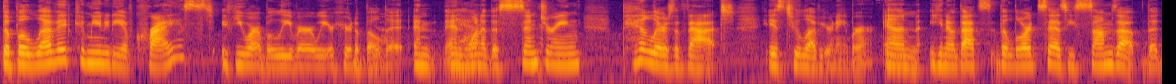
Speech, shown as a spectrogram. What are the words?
the beloved community of christ if you are a believer we are here to build it. And and one of the centering pillars of that is to love your neighbor. And you know that's the lord says he sums up the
